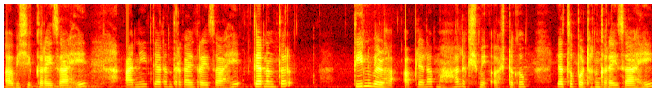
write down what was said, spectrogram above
अभिषेक करायचा आहे. आणि त्यानंतर काय करायचं आहे? त्यानंतर तीन वेळा आपल्याला महालक्ष्मी अष्टकम याचं पठण करायचं आहे.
